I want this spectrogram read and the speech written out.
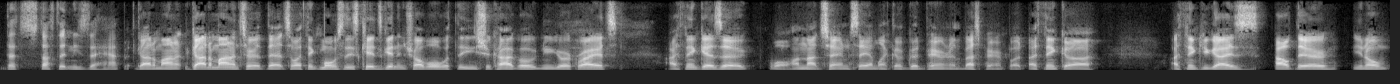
that's stuff that needs to happen. Got to monitor. Got to monitor that. So I think most of these kids get in trouble with the Chicago, New York riots. I think as a well, I'm not saying to say I'm like a good parent or the best parent, but I think uh, I think you guys out there, you know,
